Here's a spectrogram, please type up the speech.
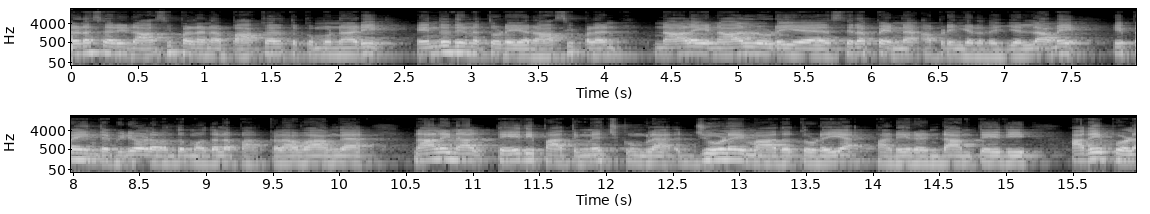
தினசரி ராசி பலனை பார்க்கறதுக்கு முன்னாடி எந்த தினத்துடைய ராசி பலன் நாளைய நாளுடைய சிறப்பு என்ன அப்படிங்கிறத எல்லாமே இப்போ இந்த வீடியோவில் வந்து முதல்ல பார்க்கலாம். வாங்க. நாளை நாள் தேதி பார்த்தீங்கன்னு வச்சுக்கோங்களேன் ஜூலை மாதத்துடைய பனிரெண்டாம் தேதி. அதே போல்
